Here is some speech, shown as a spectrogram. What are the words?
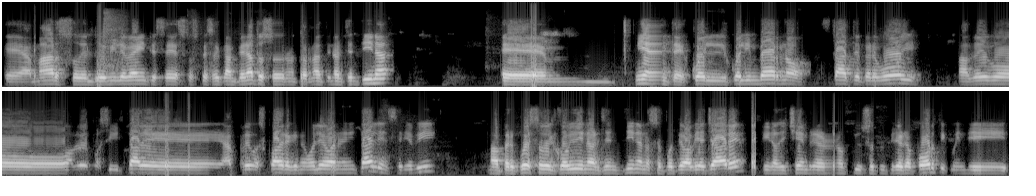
che a marzo del 2020 si è sospeso il campionato, sono tornato in Argentina. Ehm, niente, quel, quell'inverno state per voi, avevo, avevo possibilità, di, avevo squadre che mi volevano in Italia, in Serie B, ma per questo del Covid in Argentina non si poteva viaggiare, fino a dicembre erano chiusi tutti gli aeroporti, quindi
